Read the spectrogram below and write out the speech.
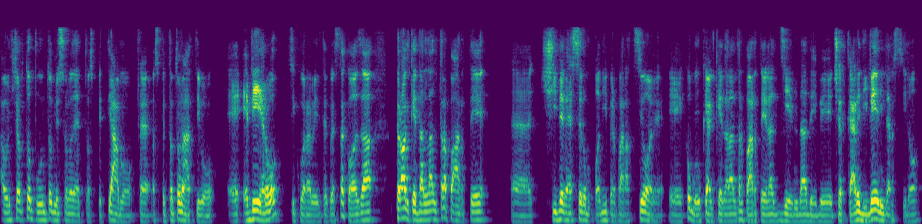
a un certo punto mi sono detto aspettiamo, cioè aspettate un attimo, è, è vero sicuramente questa cosa, però anche dall'altra parte eh, ci deve essere un po' di preparazione e comunque anche dall'altra parte l'azienda deve cercare di vendersi, no?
